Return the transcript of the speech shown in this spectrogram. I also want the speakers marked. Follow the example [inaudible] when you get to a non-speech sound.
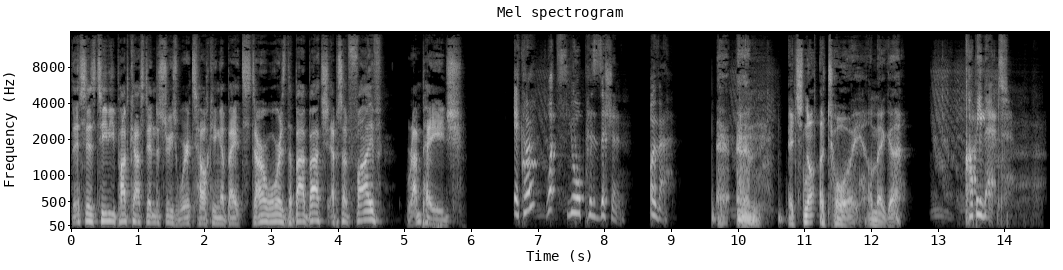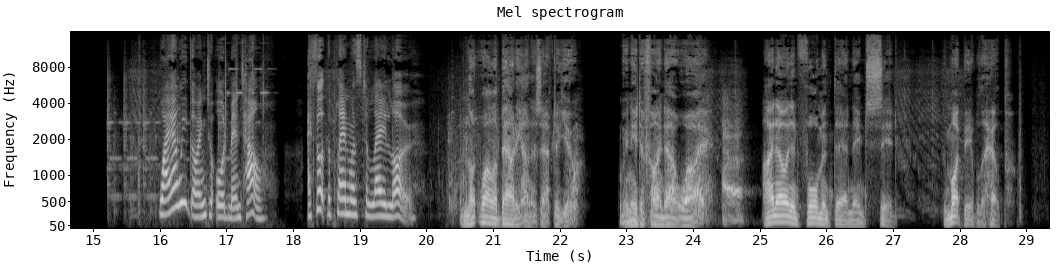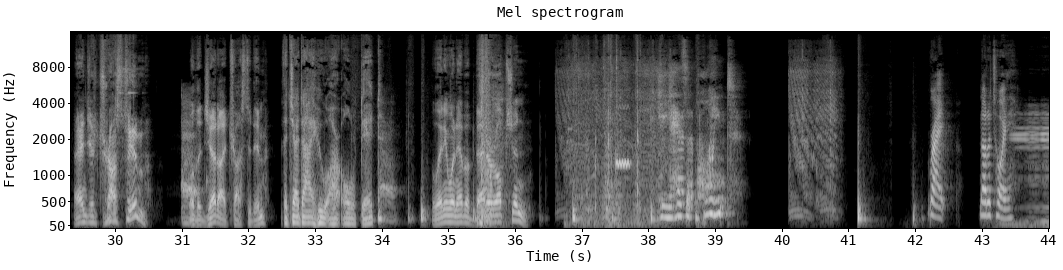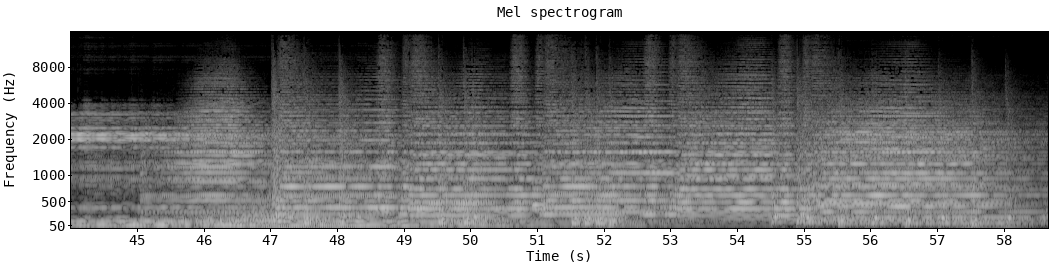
Speaker 1: This is TV Podcast Industries. We're talking about Star Wars The Bad Batch, Episode 5 Rampage.
Speaker 2: Echo, what's your position? Over. [clears throat]
Speaker 3: It's not a toy, Omega.
Speaker 2: Copy that. Why are we going to Ord Mantell? I thought the plan was to lay low.
Speaker 3: Not while a bounty hunter's after you. We need to find out why. I know an informant there named Sid, who might be able to help. And you trust him? Well, the Jedi trusted him.
Speaker 4: The Jedi who are all dead?
Speaker 3: Will anyone have a better option?
Speaker 2: He has a point. Right, not a toy.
